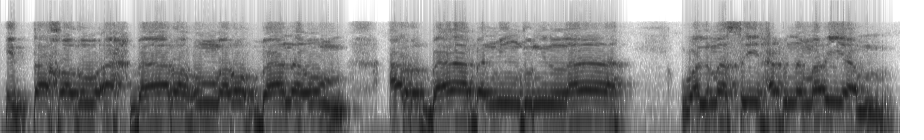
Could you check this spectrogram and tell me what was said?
Ittakhadhu ahbarahum wa ruhbanahum arbaban min dunillah wal masih ibn Maryam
